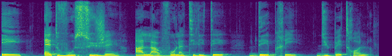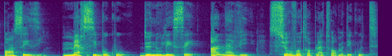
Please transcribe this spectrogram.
Et êtes-vous sujet à la volatilité des prix du pétrole Pensez-y. Merci beaucoup de nous laisser un avis sur votre plateforme d'écoute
